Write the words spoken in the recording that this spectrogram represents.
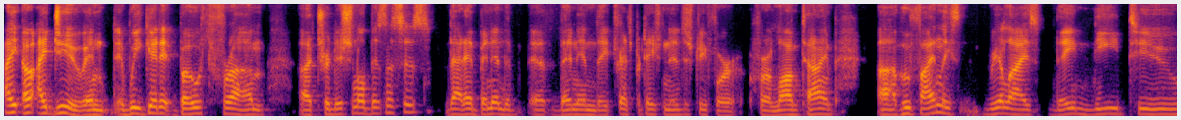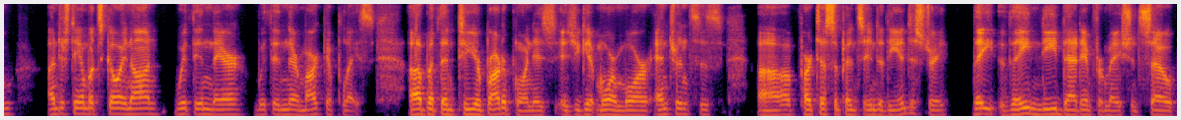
I, uh, I do, and we get it both from uh, traditional businesses that have been in the uh, been in the transportation industry for for a long time, uh, who finally realize they need to understand what's going on within their within their marketplace. Uh, but then, to your broader point, is as you get more and more entrances, uh, participants into the industry, they they need that information. So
